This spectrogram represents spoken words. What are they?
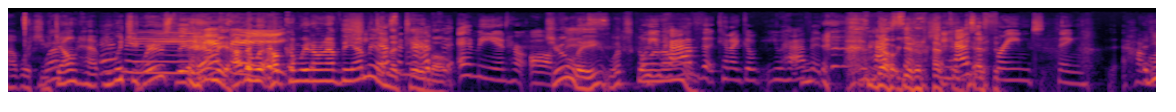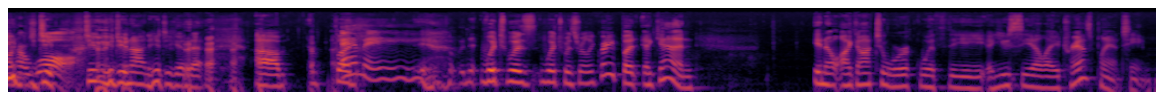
uh, which you What? don't have. Which you Where's the Emmy? How, do we, how come we don't have the She Emmy on the doesn't have table? the Emmy in her office. Julie, what's well, going you on? have the. Can I go? You have it. You have No, you don't have She to has a get it. framed thing hung you, on her do- wall. Do, you do not need to get that, um, but Emmy. which was which was really great. But again, you know, I got to work with the UCLA transplant team.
